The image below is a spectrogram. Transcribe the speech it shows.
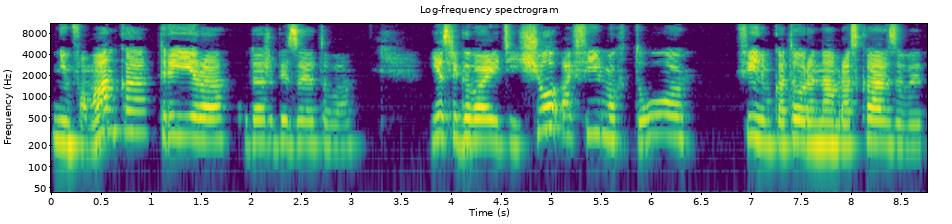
нимфоманка Триера, куда же без этого. Если говорить еще о фильмах, то фильм, который нам рассказывает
